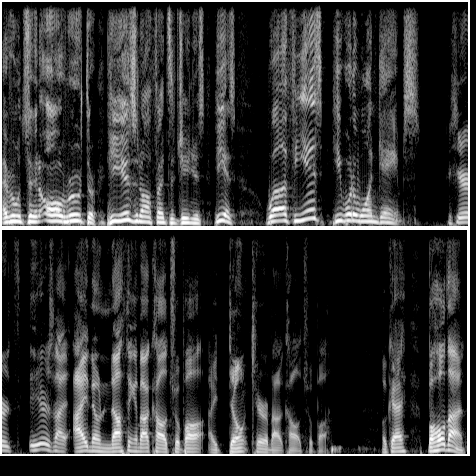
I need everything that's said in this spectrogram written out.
Everyone's saying, oh, Ruther, he is an offensive genius. He is. Well, if he is, he would have won games. Here's here's my I know nothing about college football. I don't care about college football. Okay? But hold on.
